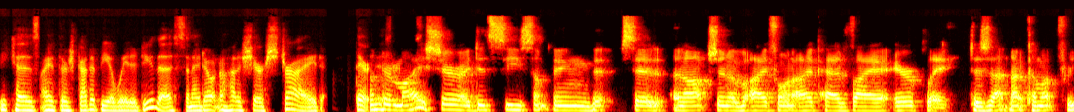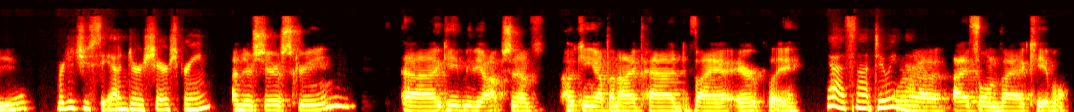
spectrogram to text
because I, there's got to be a way to do this, and I don't know how to share Stryd. There Under my share, I did see something that said an option of iPhone, iPad via AirPlay. Does that not come up for you? Where did you see under share screen? Under share screen, uh, it gave me the option of hooking up an iPad via AirPlay Yeah, it's not doing or that. an iPhone via cable.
